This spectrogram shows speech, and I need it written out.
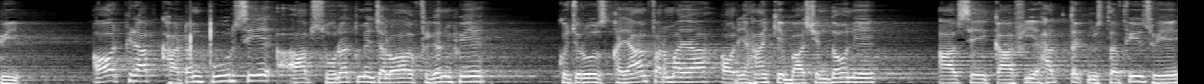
ہوئی۔ اور پھر آپ کھاٹم پور سے آپ صورت میں جلوہ فگن ہوئے، کچھ روز قیام فرمایا اور یہاں کے باشندوں نے آپ سے کافی حد تک مستفیض ہوئے۔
